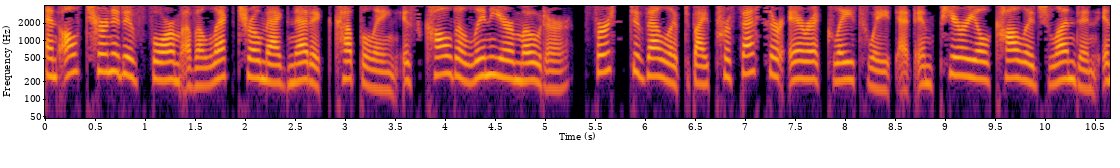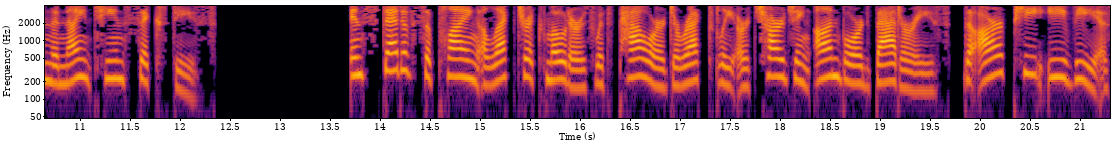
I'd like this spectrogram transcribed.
An alternative form of electromagnetic coupling is called a linear motor, first developed by Professor Eric Laithwaite at Imperial College London in the 1960s. Instead of supplying electric motors with power directly or charging onboard batteries, the RPEV is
